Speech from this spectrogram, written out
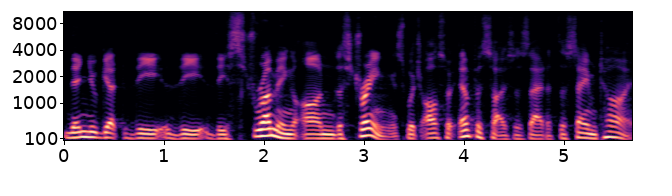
then you get the, the the strumming on the strings, which also emphasizes that at the same time.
